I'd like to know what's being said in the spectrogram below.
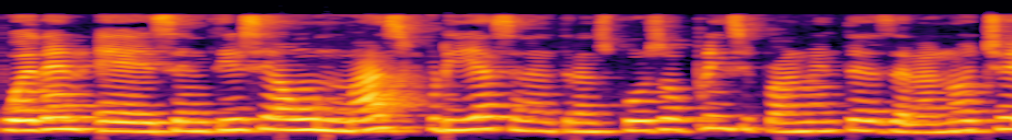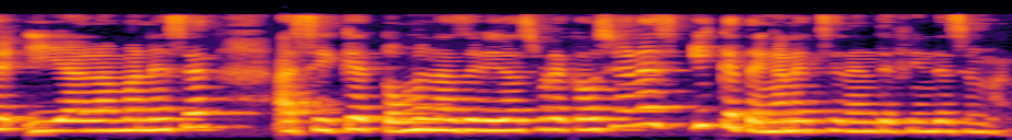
pueden eh, sentirse aún más frías en el transcurso, principalmente desde la noche y al amanecer. Así que tomen las debidas precauciones y que tengan excelente fin de semana.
